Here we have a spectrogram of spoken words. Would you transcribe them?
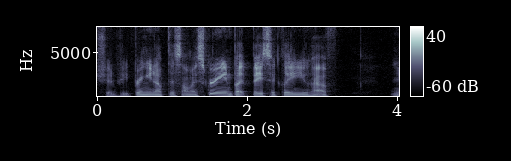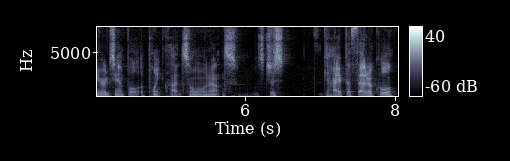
should be bringing up this on my screen, but basically you have in your example, a point cloud. Someone went out and it's just hypothetical.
